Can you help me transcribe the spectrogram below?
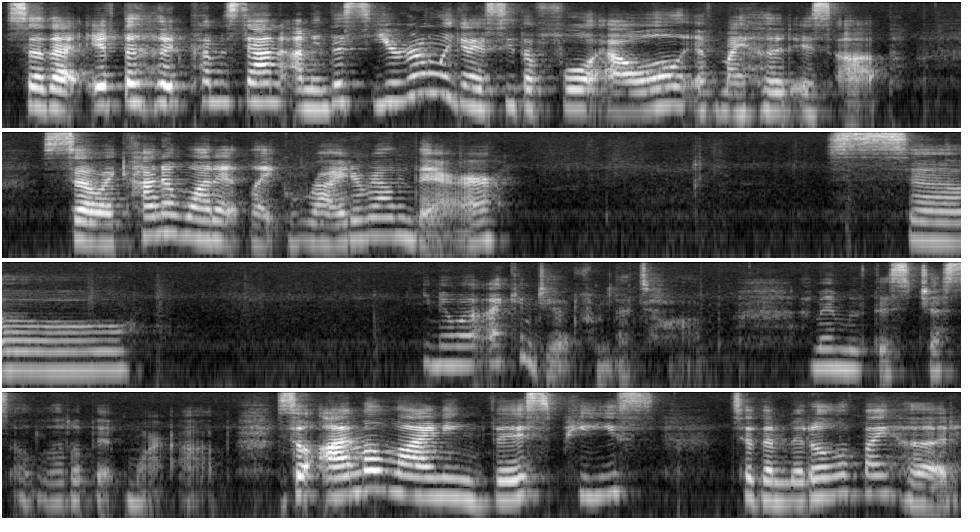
so that if the hood comes down, I mean this, you're only gonna see the full owl if my hood is up. So I kind of want it like right around there. So, you know what, I can do it from the top. I'm gonna move this just a little bit more up. So I'm aligning this piece to the middle of my hood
